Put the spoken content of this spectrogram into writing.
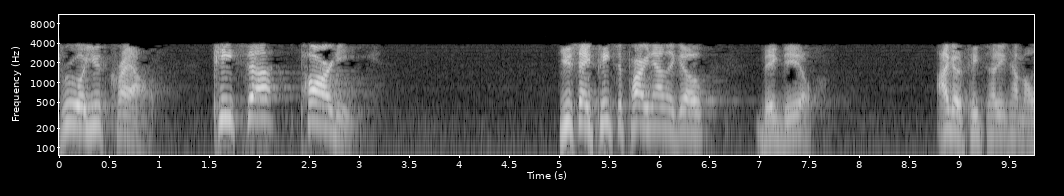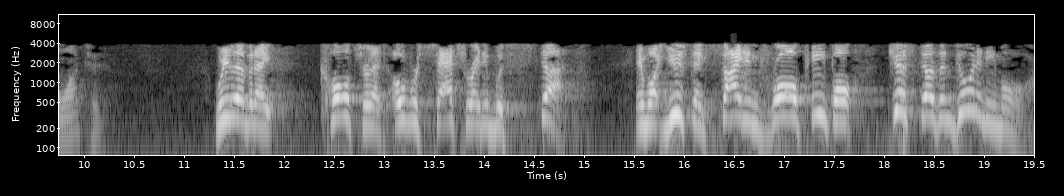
drew a youth crowd. Pizza party. You say pizza party now, they go, big deal. I go to Pizza Hut anytime I want to. We live in a culture that's oversaturated with stuff. And what used to excite and draw people just doesn't do it anymore.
